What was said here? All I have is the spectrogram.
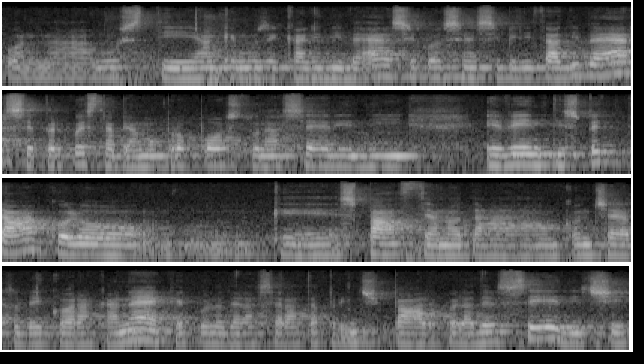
con eh, gusti anche musicali diversi, con sensibilità diverse, per questo abbiamo proposto una serie di eventi spettacolo che spaziano da un concerto dei Cora Canè, che è quello della serata principale, quella del 16,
